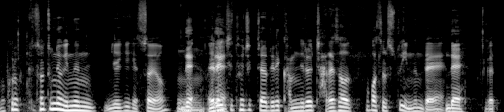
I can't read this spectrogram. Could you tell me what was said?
뭐 그렇게 설득력 있는 얘기겠어요. 음. 네. LH 퇴직자들이 감리를 잘해서 뽑았을 수도 있는데 네, 그러니까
